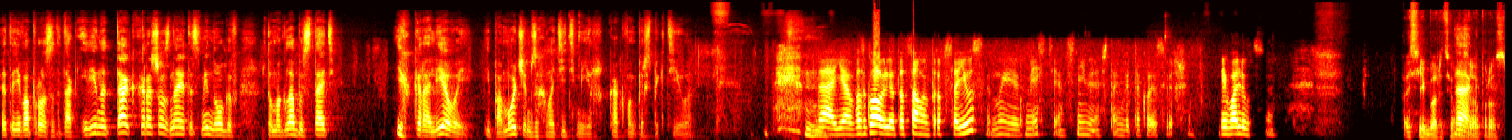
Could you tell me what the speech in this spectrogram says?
это не вопрос, это так. Ирина так хорошо знает осьминогов, что могла бы стать их королевой и помочь им захватить мир. Как вам перспектива? Да, я возглавлю тот самый профсоюз, и мы вместе с ними что-нибудь такое совершим. Революцию. Спасибо, Артем, за вопрос.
